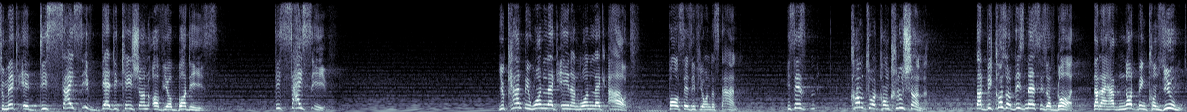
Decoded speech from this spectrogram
to make a decisive dedication of your bodies. Decisive. You can't be one leg in and one leg out. Paul says, if you understand. He says, come to a conclusion that because of these mercies of God, that I have not been consumed.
